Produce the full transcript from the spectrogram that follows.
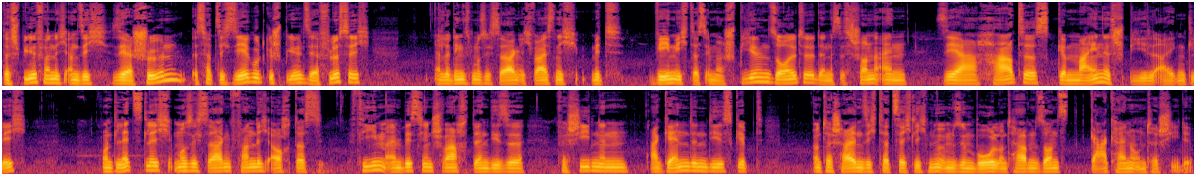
Das Spiel fand ich an sich sehr schön. Es hat sich sehr gut gespielt, sehr flüssig. Allerdings muss ich sagen, ich weiß nicht, mit wem ich das immer spielen sollte, denn es ist schon ein sehr hartes, gemeines Spiel eigentlich. Und letztlich muss ich sagen, fand ich auch das Theme ein bisschen schwach, denn diese verschiedenen Agenden, die es gibt, unterscheiden sich tatsächlich nur im Symbol und haben sonst gar keine Unterschiede.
